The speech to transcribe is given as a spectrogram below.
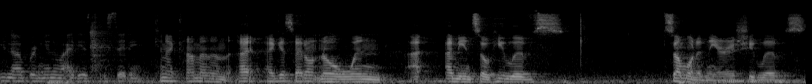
you know, bringing new ideas to the city. Can I comment on, I, I guess I don't know when, I, I mean, so he lives somewhat in the area, she lives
